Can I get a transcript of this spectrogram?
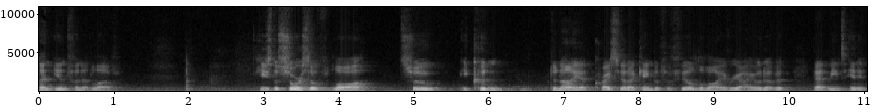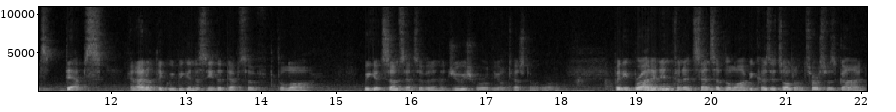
an infinite love. He's the source of law, so he couldn't deny it. Christ said, I came to fulfill the law, every iota of it. That means in its depths and I don't think we begin to see the depths of the law. We get some sense of it in the Jewish world, the Old Testament world. But he brought an infinite sense of the law because its ultimate source was God.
